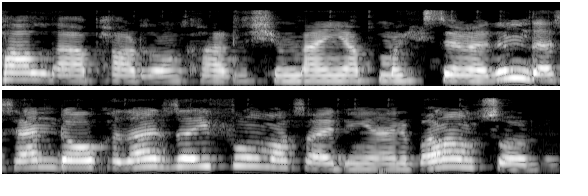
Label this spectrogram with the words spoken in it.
Vallahi pardon kardeşim ben yapmak istemedim de sen de o kadar zayıf olmasaydın yani bana mı sordun?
